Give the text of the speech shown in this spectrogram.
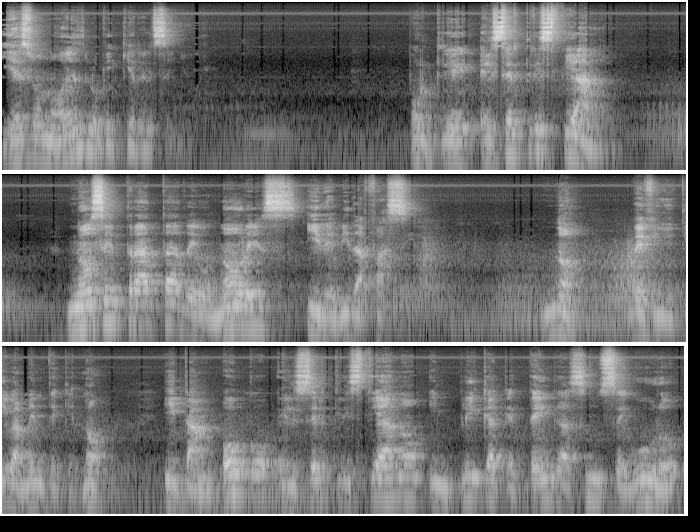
y eso no es lo que quiere el Señor. Porque el ser cristiano no se trata de honores y de vida fácil. No, definitivamente que no. Y tampoco el ser cristiano implica que tengas un seguro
